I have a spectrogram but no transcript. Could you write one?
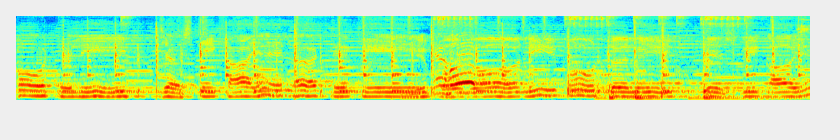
પોટલી જસ્તિકાએ લટકી. પૌવાની પોટલી કેસરિકાએ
